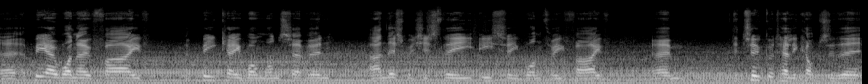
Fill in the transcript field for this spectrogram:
uh, a BO105, a BK117 and this which is the EC135. Um, the two good helicopters are the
